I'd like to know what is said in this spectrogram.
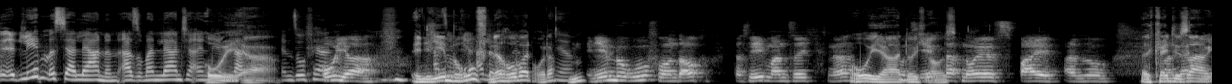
äh, Leben ist ja Lernen, also man lernt ja ein oh, Leben lang. Ja. Insofern. Oh ja. In jedem also Beruf, ne, Robert, oder? Ja. Hm? In jedem Beruf und auch das Leben an sich. Ne? Oh ja, durchaus. Jeden Tag Neues bei. Also das kann ich dir sagen.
